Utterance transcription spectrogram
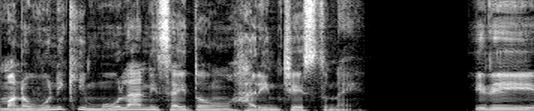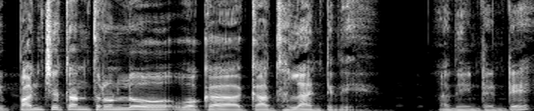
మన ఉనికి మూలాన్ని సైతం హరించేస్తున్నాయి. ఇది పంచతంత్రంలో ఒక కథ లాంటిది. అదేంటంటే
